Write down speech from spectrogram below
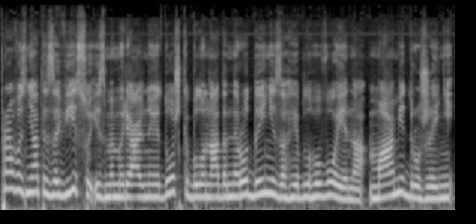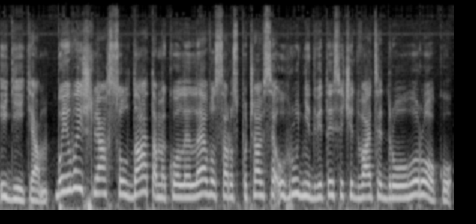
Право зняти завісу із меморіальної дошки було надане родині загиблого воїна, мамі, дружині і дітям. Бойовий шлях солдата Миколи Левоса розпочався у грудні 2022 року.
